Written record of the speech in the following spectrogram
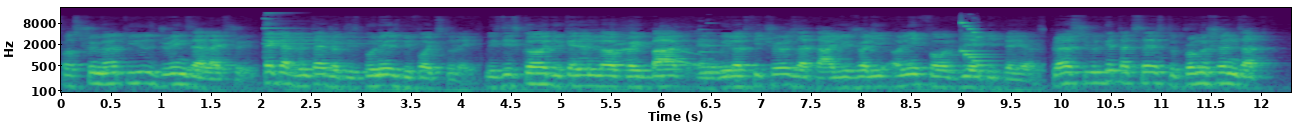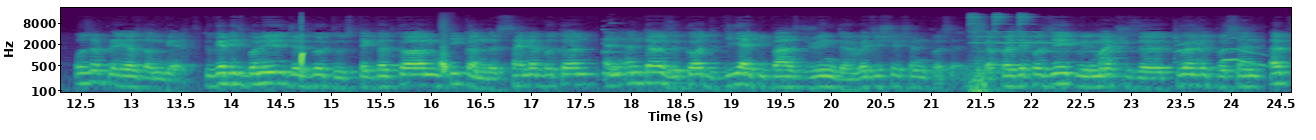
for streamers to use during their live stream. Take advantage of this bonus before it's too late. With this code, you can unlock rakeback and reload features that are usually only for VIP players. Plus, you will get access to promotions that other players don't get. To get this bonus, just go to stake.com, click on the sign up button and enter the code VIP Pass during the registration process. Your first deposit will match the 200% up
